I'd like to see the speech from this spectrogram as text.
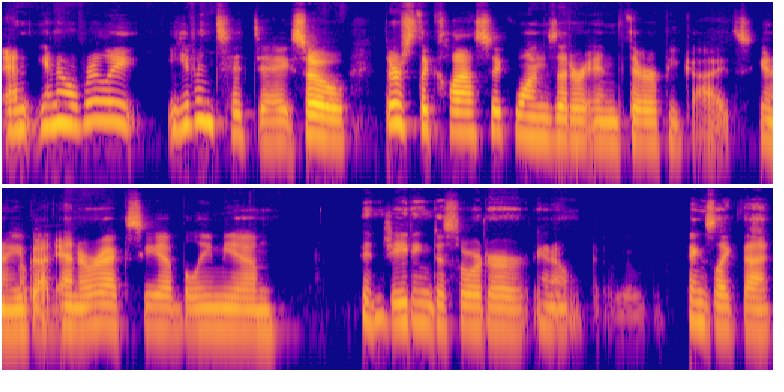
And you know, really, even today, so there's the classic ones that are in therapy guides. You know, you've got anorexia, bulimia, binge eating disorder, you know, things like that.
